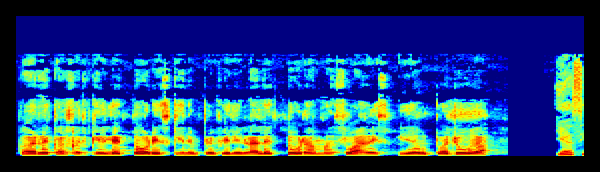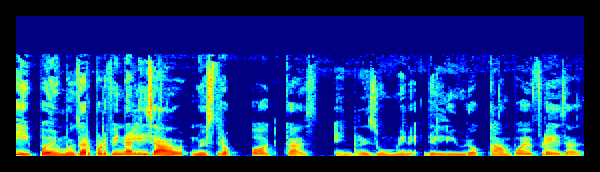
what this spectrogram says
cabe recalcar que hay lectores quienes prefieren la lectura más suaves y de autoayuda. Y así podemos dar por finalizado nuestro podcast en resumen del libro Campo de Fresas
